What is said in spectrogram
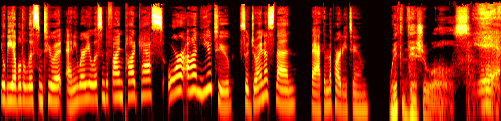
You'll be able to listen to it anywhere you listen to fine podcasts or on YouTube. So join us then, back in the party tomb. With visuals. Yeah.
